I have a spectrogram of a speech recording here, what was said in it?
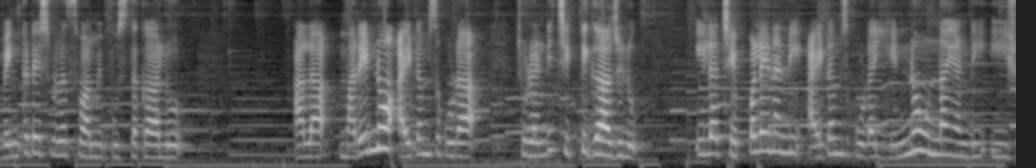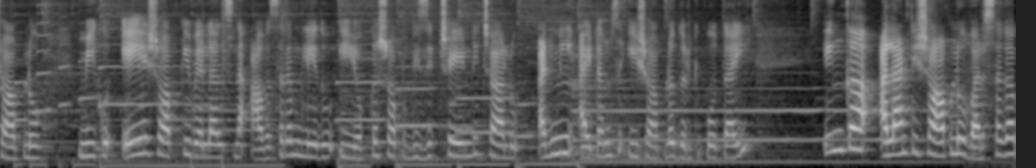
వెంకటేశ్వర స్వామి పుస్తకాలు అలా మరెన్నో ఐటమ్స్ కూడా చూడండి. చిట్టి గాజులు. ఇలా చెప్పలేనన్ని ఐటమ్స్ కూడా ఎన్నో ఉన్నాయండి ఈ షాప్లో. మీకు ఏ షాప్కి వెళ్ళాల్సిన అవసరం లేదు ఈ యొక్క షాప్ విజిట్ చేయండి చాలు. అన్ని ఐటమ్స్ ఈ షాప్లో దొరికిపోతాయి. ఇంకా అలాంటి షాపులు వరుసగా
